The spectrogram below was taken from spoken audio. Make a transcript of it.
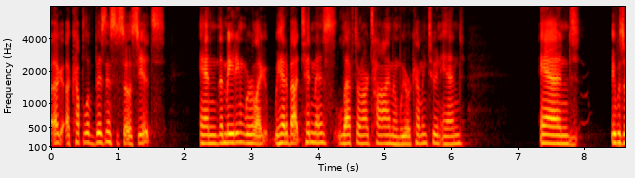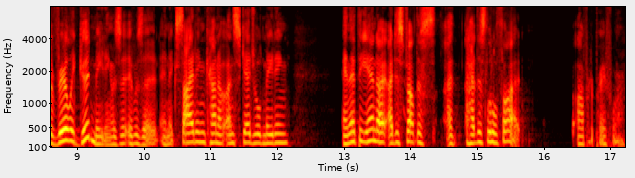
a, a, couple of business associates, and the meeting we were like we had about 10 minutes left on our time, and we were coming to an end. And it was a really good meeting. It was a, it was a, an exciting kind of unscheduled meeting. And at the end, I, I just felt this. I had this little thought: offer to pray for him.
